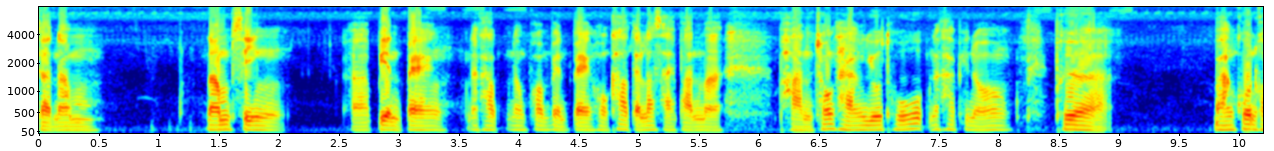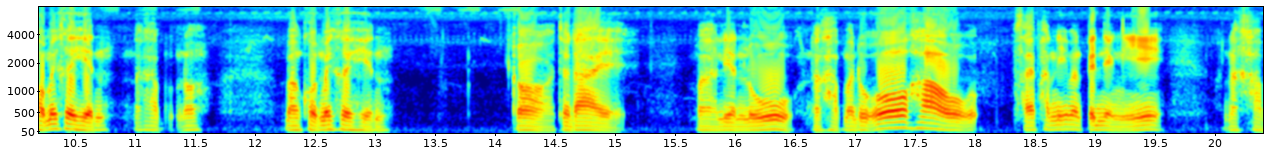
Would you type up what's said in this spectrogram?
จะนำนำสิ่งเปลี่ยนแปลงนะครับนำความเปลี่ยนแปลงของข้าวแต่ละสายพันธุ์มา ผ่านช่องทาง YouTube นะครับพี่น้องเพื่อบางคนเขาไม่เคยเห็นนะครับเนาะบางคนไม่เคยเห็น ก็จะได้มาเรียนรู้นะครับ มาดูโอ้ข้าวสายพันธุ์นี้มันเป็นอย่างนี้นะครับ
